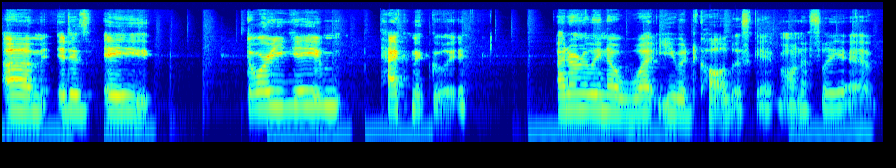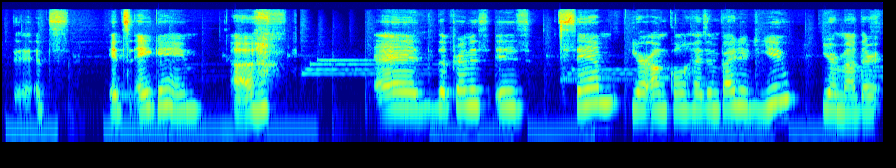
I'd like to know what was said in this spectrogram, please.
Um, it is a story game, technically. I don't really know what you would call this game, honestly. It's it's a game. Uh, and the premise is Sam, your uncle, has invited you, your mother,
